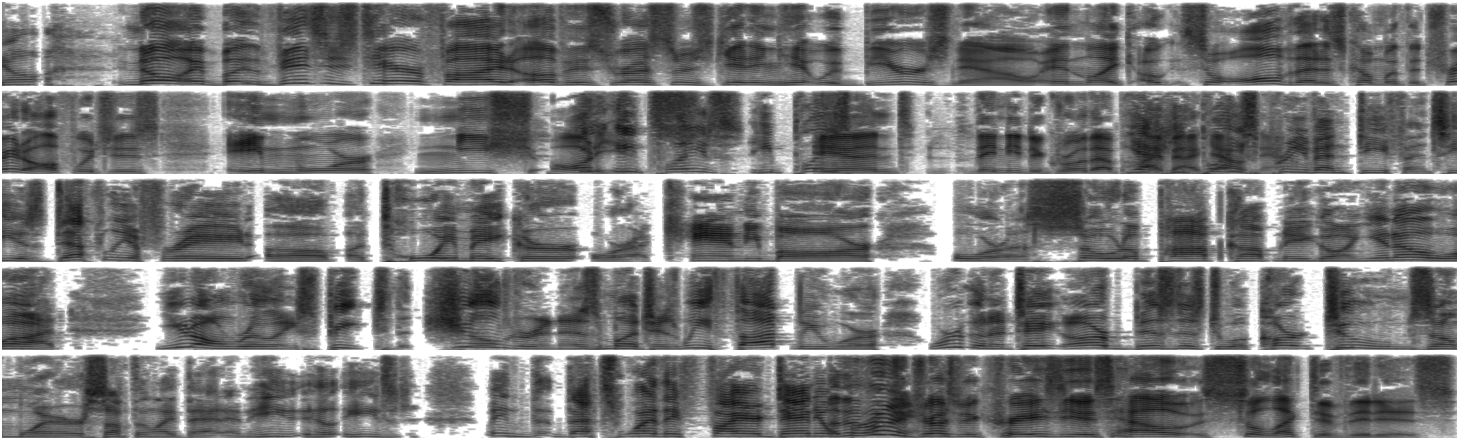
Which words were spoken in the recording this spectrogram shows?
know, No, but Vince is terrified of his wrestlers getting hit with beers now, and like, okay, so all of that has come with a trade-off, which is a more niche audience. he plays he plays and they need to grow that pie yeah, he back plays out now. prevent defense. He is deathly afraid of a toy maker or a candy bar or a soda pop company going, you know what? You don't really speak to the children as much as we thought we were. We're going to take our business to a cartoon somewhere or something like that. And he he's, I mean, that's why they fired Daniel. The Bryan. thing that drives me crazy is how selective it is,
